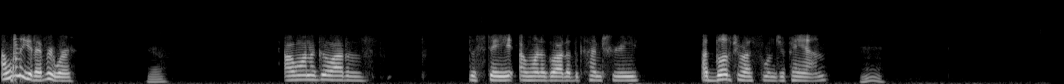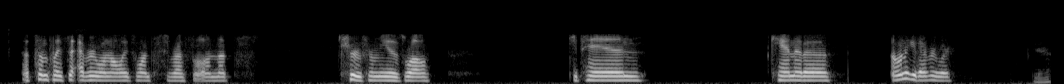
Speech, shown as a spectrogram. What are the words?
I want to get everywhere. Yeah. I want to go out of the state. I want to go out of the country. I'd love to wrestle in Japan. Mm that's someplace that everyone always wants to wrestle, and that's true for me as well. Japan, Canada. I want to get everywhere. Yeah.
